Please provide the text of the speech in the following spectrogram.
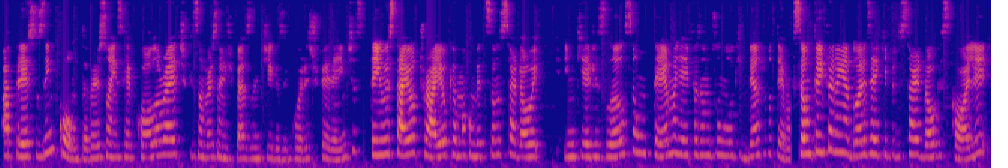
a preços em conta. Versões Recolored, que são versões de peças antigas em cores diferentes. Tem o Style Trial, que é uma competição de Stardoll em que eles lançam um tema e aí fazemos um look dentro do tema. São 30 ganhadores e a equipe do Stardoll escolhe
